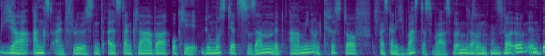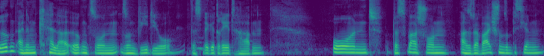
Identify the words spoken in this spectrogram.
ja, angsteinflößend, als dann klar war, okay, du musst jetzt zusammen mit Armin und Christoph, ich weiß gar nicht, was das war. Es war, so ein, es war irgend, in irgendeinem Keller, irgend so ein, so ein Video, das wir gedreht haben. Und das war schon, also da war ich schon so ein bisschen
